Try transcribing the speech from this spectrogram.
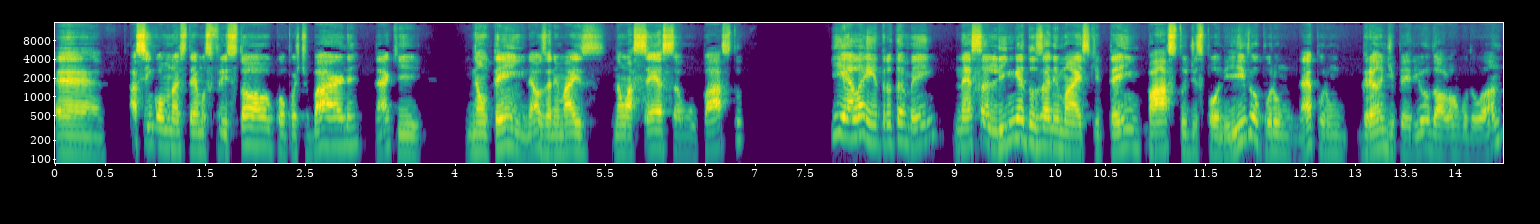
É, assim como nós temos freestall, compost barn, né, que não tem, né, os animais não acessam o pasto, e ela entra também nessa linha dos animais que têm pasto disponível por um, né, por um grande período ao longo do ano,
